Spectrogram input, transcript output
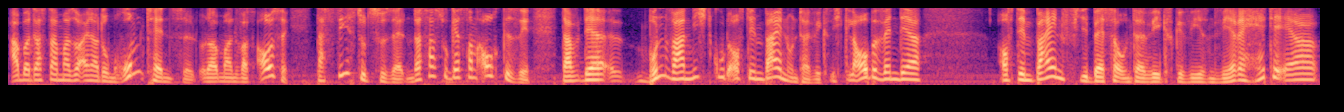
aber dass da mal so einer drum rumtänzelt oder mal was aushält, das siehst du zu selten. Das hast du gestern auch gesehen. Da, der äh, Bund war nicht gut auf den Beinen unterwegs. Ich glaube, wenn der auf den Beinen viel besser unterwegs gewesen wäre, hätte er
